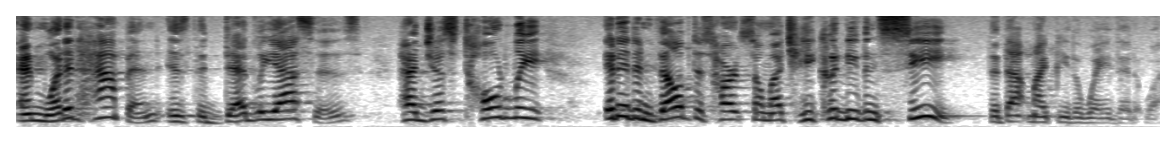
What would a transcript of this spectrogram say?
And what had happened is the deadly S's had just totally, it had enveloped his heart so much he couldn't even see that that might be the way that it was.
